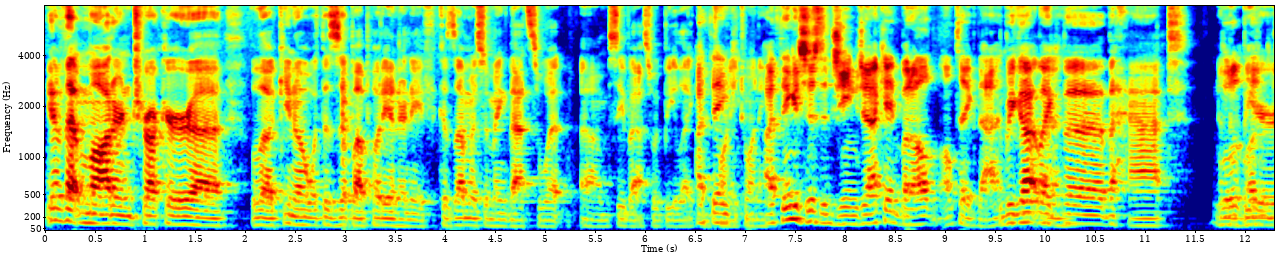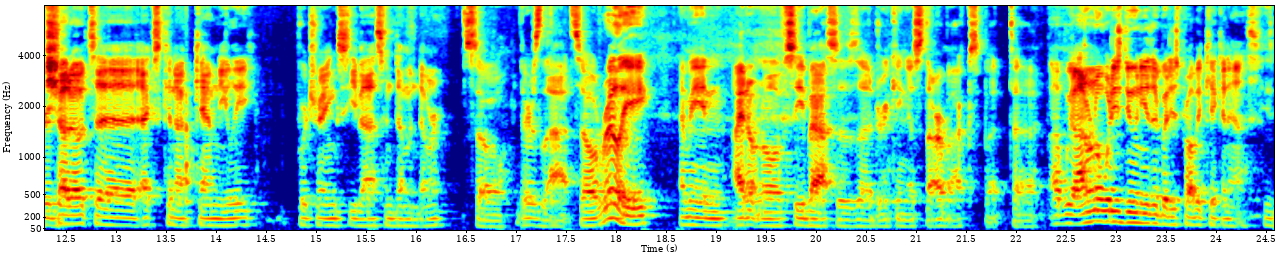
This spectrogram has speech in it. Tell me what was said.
You have that modern trucker uh, look, you know, with the zip up hoodie underneath. Because I'm assuming that's what um, Seabass would be like I in think, 2020. I think it's just a jean jacket, but I'll, I'll take that. we got like Yeah. the the hat, little the beard. shout out to ex Canuck Cam Neely portraying Seabass in Dumb and Dumber. So there's that. So really, I mean, I don't know if Seabass is uh, drinking a Starbucks, but uh, Uh, we, I don't know what he's doing either, but he's probably kicking ass. he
